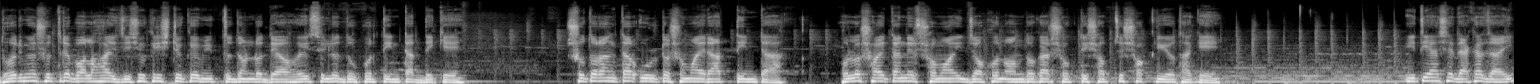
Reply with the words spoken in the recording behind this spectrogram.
ধর্মীয় সূত্রে বলা হয় যীশু খ্রিস্টকে মৃত্যুদণ্ড দেওয়া হয়েছিল দুপুর তিনটার দিকে। সুতরাং তার উল্টো সময় রাত তিনটা। হলো শয়তানের সময় যখন অন্ধকার শক্তি সবচেয়ে সক্রিয় থাকে। ইতিহাসে দেখা যায়,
